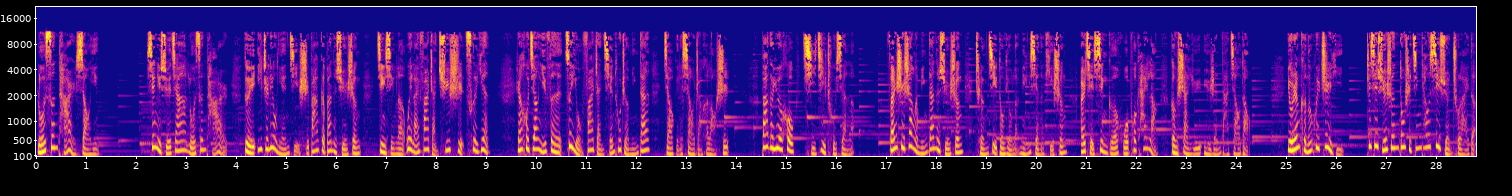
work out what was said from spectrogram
罗森塔尔效应，心理学家罗森塔尔对一至六年级十八个班的学生进行了未来发展趋势测验，然后将一份最有发展前途者名单交给了校长和老师。八个月后，奇迹出现了。凡是上了名单的学生，成绩都有了明显的提升，而且性格活泼开朗，更善于与人打交道。有人可能会质疑，这些学生都是精挑细选出来的。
